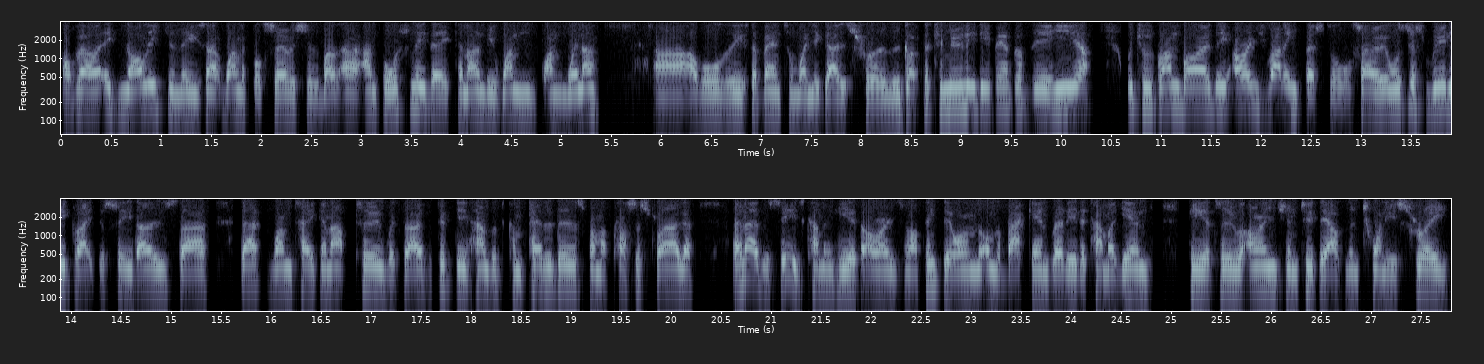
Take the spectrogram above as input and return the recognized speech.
of uh, acknowledging these uh, wonderful services. But uh, unfortunately, there can only be one one winner. Uh, of all of these events and when you go through. We've got the community event of the year, which was run by the Orange Running Festival. So it was just really great to see those uh, that one taken up too, with over 1,500 competitors from across Australia and overseas coming here to Orange. And I think they're on, on the back end ready to come again here to Orange in 2023.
